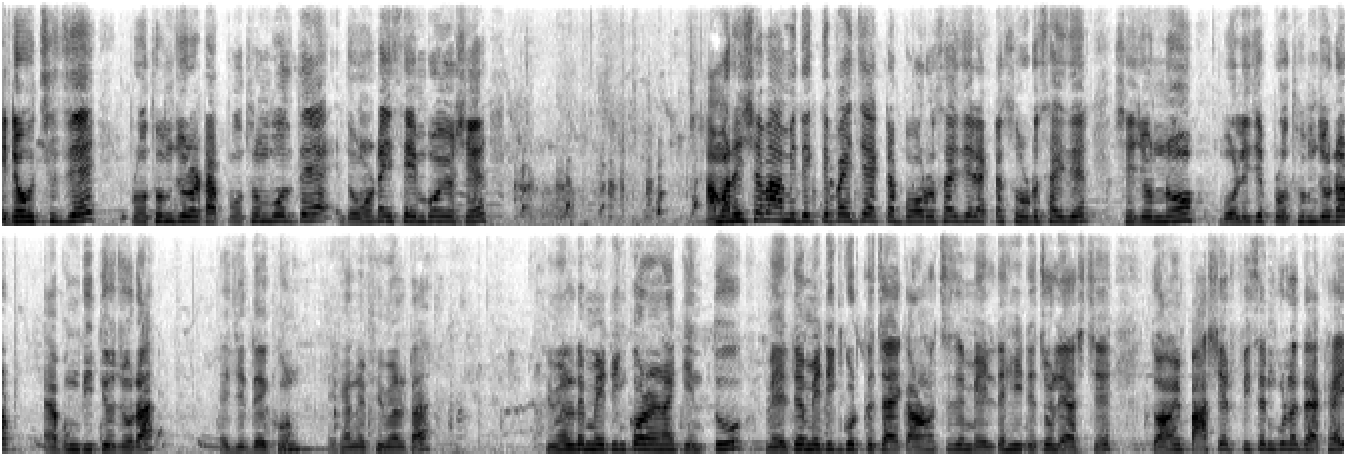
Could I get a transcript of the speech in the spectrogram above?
এটা হচ্ছে যে প্রথম জোড়াটা। প্রথম বলতে দোনোটাই সেম বয়সের। আমার হিসাবে আমি দেখতে পাই যে একটা বড় সাইজের একটা ছোট সাইজের সেই জন্য বলি যে প্রথম জোড়া এবং দ্বিতীয় জোড়া। এই যে দেখুন, এখানে ফিমেলটা ফিমেলটা মেটিং করে না, কিন্তু মেলটা মেটিং করতে চায়, কারণ হচ্ছে যে মেলটা হিটে চলে আসছে। তো আমি পাশের ফিসেনগুলো দেখাই,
